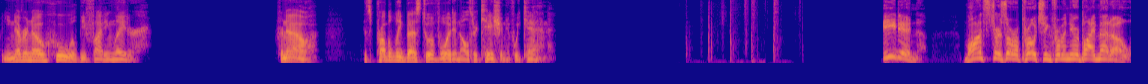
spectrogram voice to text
but you never know who will be fighting later. For now, it's probably best to avoid an altercation if we can. Eden! Monsters are approaching from a nearby meadow.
